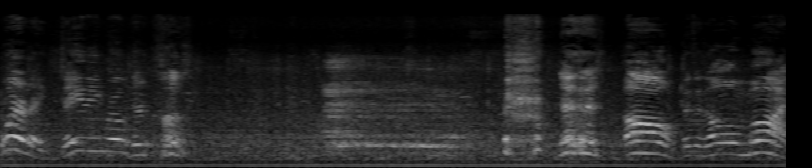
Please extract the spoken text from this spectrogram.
What are they dating, bro? They're close. this is oh, this is all mine.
